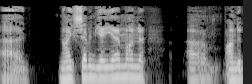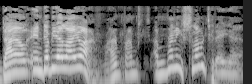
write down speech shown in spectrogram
uh, 970 AM on the, um, on the dial and WLIR. I'm, I'm, I'm running slow today. Uh,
